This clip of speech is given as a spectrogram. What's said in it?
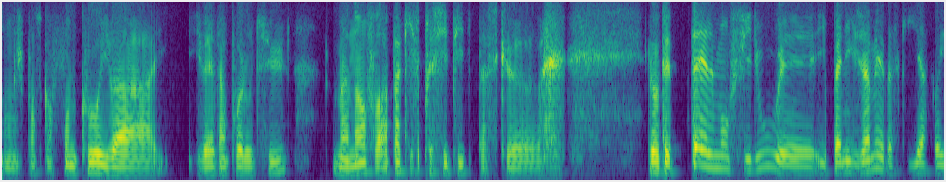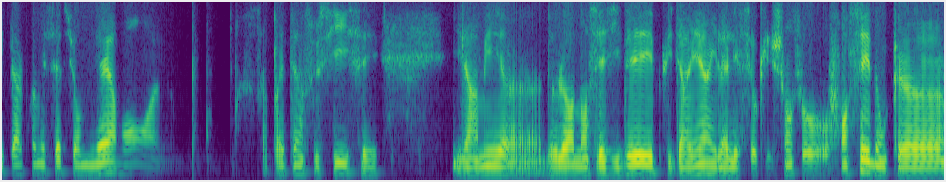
je pense qu'en fond de cours, il va, il va être un poil au-dessus. Maintenant, il ne faudra pas qu'il se précipite parce que l'autre est tellement filou et il panique jamais parce qu'hier, quand il perd le premier set sur Muller, bon, euh, n'a pas été un souci. C'est, il a remis euh, de l'ordre dans ses idées et puis derrière, il a laissé aucune chance aux, Français. Donc, euh,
